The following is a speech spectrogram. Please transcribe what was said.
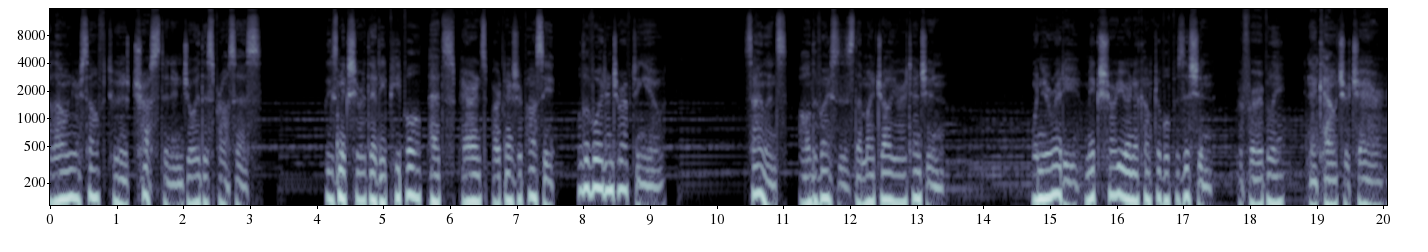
allowing yourself to trust and enjoy this process. Please make sure that any people, pets, parents, partners, or posse will avoid interrupting you. Silence all devices that might draw your attention. When you're ready, make sure you're in a comfortable position, preferably in a couch or chair.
